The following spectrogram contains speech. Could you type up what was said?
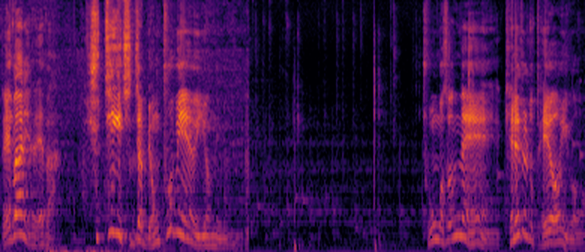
레반이다 레반. 슈팅이 진짜 명품이에요 이 형님은. 좋은 거 썼네. 걔네들도 돼요 이거.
